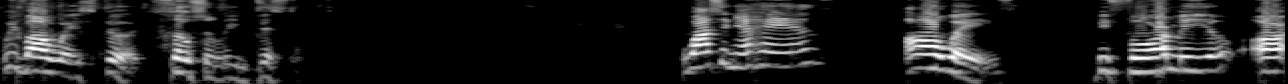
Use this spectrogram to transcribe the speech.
We've always stood socially distant. Washing your hands, always before a meal or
